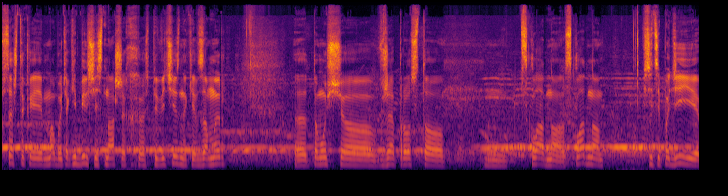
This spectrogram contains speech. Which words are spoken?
все ж таки, мабуть, як і більшість наших співвітчизників за мир, тому що вже просто складно, складно всі ці події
